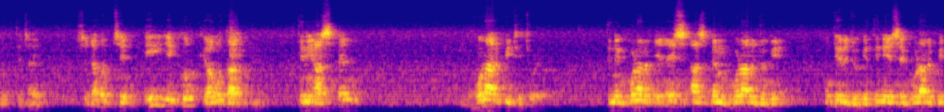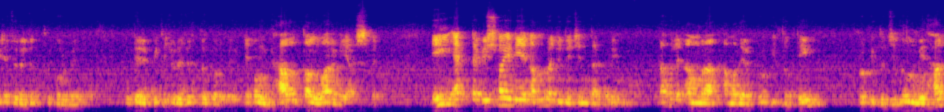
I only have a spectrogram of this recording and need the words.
করতে চাই, সেটা হচ্ছে এই যে কলকি অবতার, তিনি আসবেন ঘোড়ার পিঠে চড়ে। তিনি ঘোড়ার আসবেন ঘোড়ার যোগে, উটের যুগে। তিনি এসে ঘোড়ার পিঠে চড়ে যুদ্ধ করবেন, উটের পিঠে চড়ে যুদ্ধ করবেন এবং ঢাল তলোয়ার নিয়ে আসবেন। এই একটা বিষয় নিয়ে আমরা যদি চিন্তা করি তাহলে আমরা আমাদের প্রকৃত দিন প্রকৃত জীবন বিধান,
